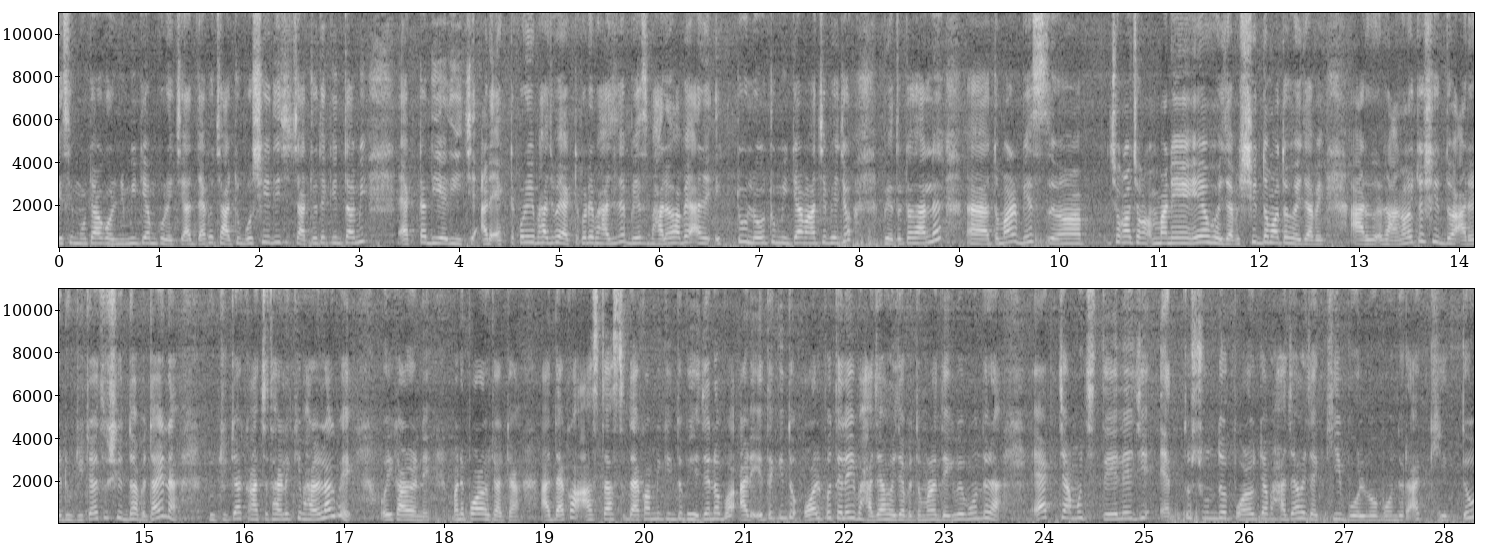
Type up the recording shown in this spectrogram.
বেশি মোটাও করিনি মিডিয়াম করেছি। আর দেখো, চাটু বসিয়ে দিয়েছি, চাটুতে কিন্তু আমি একটা দিয়ে দিয়েছি। আর একটা করেই ভাজবো, একটা করে ভাজলে বেশ ভালো হবে। আর একটু লো টু মিডিয়াম আছে ভেজো, ভেতরটা তাহলে তোমার বেশ চোঙা চোঙা মানে এ হয়ে যাবে, সিদ্ধ মতো হয়ে যাবে। আর রাঙালোটা সিদ্ধ, আর রুটিটা তো সিদ্ধ হবে, তাই না? রুটিটা কাঁচা থাকলে কি ভালো লাগবে? ওই কারণে মানে পরোটাটা। আর দেখো, আস্তে আস্তে দেখো, আমি কিন্তু ভেজে নেব। আর এতে কিন্তু অল্প তেলেই ভাজা হয়ে যাবে, তোমরা দেখবে বন্ধুরা। এক চামচ তেলে যে এত সুন্দর পরোটা ভাজা হয়ে যায়, কী বলব বন্ধুরা? আর খেতেও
